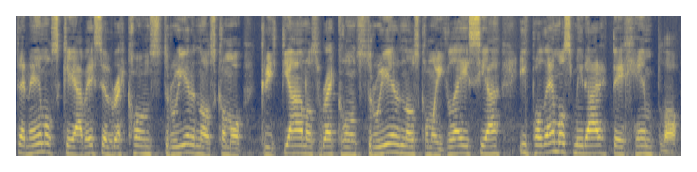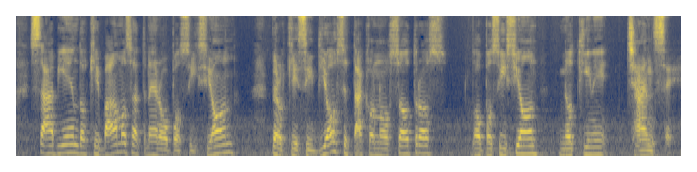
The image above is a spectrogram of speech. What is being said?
tenemos que a veces reconstruirnos como cristianos, reconstruirnos como iglesia y podemos mirar este ejemplo sabiendo que vamos a tener oposición, pero que si Dios está con nosotros, la oposición no tiene chance.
